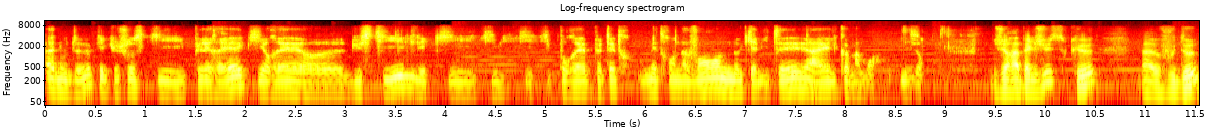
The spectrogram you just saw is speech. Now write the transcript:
à nous deux, quelque chose qui plairait, qui aurait euh, du style et qui, pourrait peut-être mettre en avant nos qualités à elle comme à moi, disons. Je rappelle juste que vous deux,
